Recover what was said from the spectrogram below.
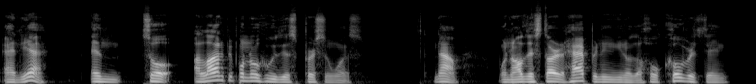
and yeah. And so a lot of people know who this person was. Now, when all this started happening, you know, the whole COVID thing,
